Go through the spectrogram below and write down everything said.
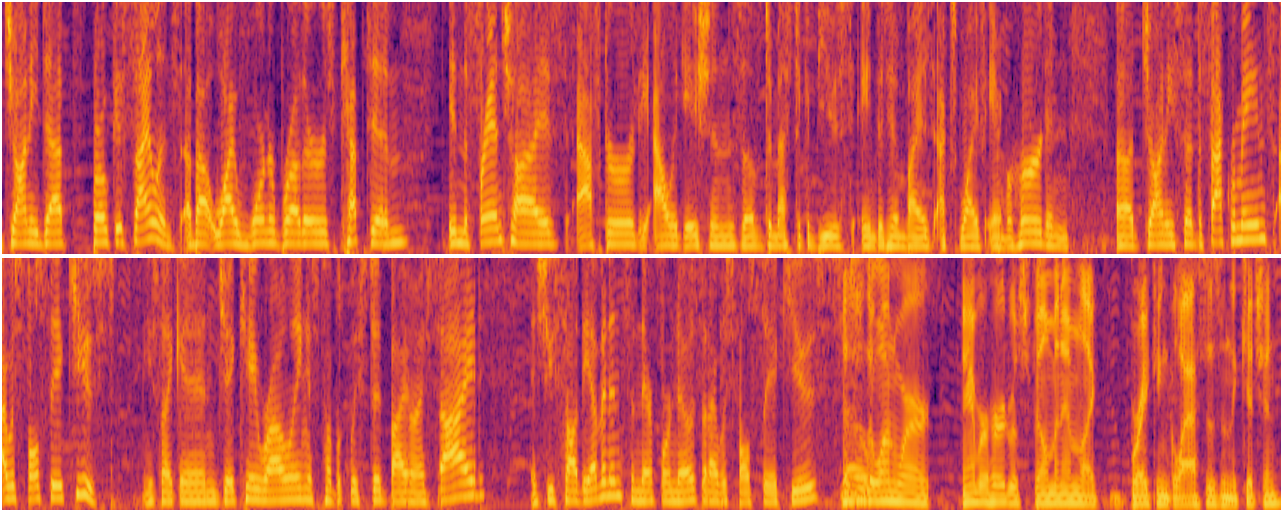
Johnny Depp broke his silence about why Warner Brothers kept him in the franchise after the allegations of domestic abuse aimed at him by his ex-wife Amber Heard. And uh, Johnny said, "The fact remains, I was falsely accused." He's like, "And J.K. Rowling has publicly stood by my side." And she saw the evidence and therefore knows that I was falsely accused. This is the one where Amber Heard was filming him like breaking glasses in the kitchen.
